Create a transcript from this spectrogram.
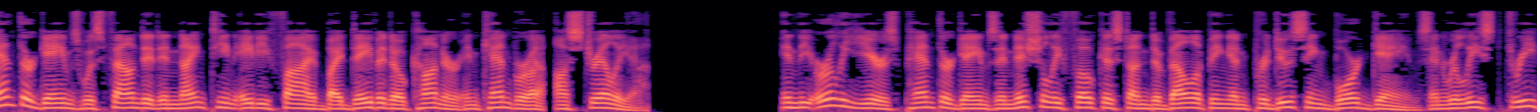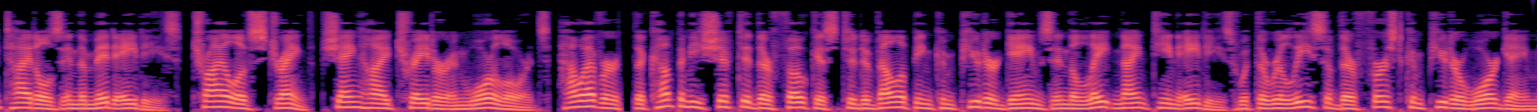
Panther Games was founded in 1985 by David O'Connor in Canberra, Australia. In the early years Panther Games initially focused on developing and producing board games and released three titles in the mid-80s, Trial of Strength, Shanghai Trader and Warlords, however, the company shifted their focus to developing computer games in the late 1980s with the release of their first computer wargame,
